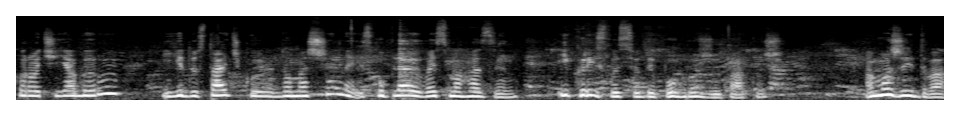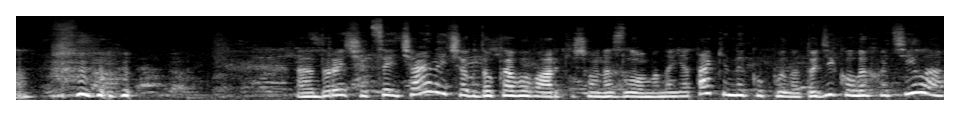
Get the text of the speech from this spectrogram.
Коротше, я беру їду з тачкою до машини і скупляю весь магазин. І крісло сюди погружу також. А може й два. До речі, цей чайничок до кавоварки, що вона зломана, я так і не купила. Тоді, коли хотіла,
